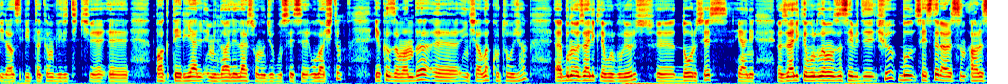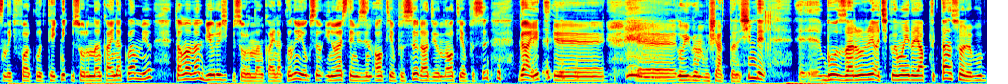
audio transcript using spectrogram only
biraz bir takım viritik ve e, bakteriyel müdahaleler sonucu bu sese ulaştım. Yakın zamanda e, inşallah kurtulacağım. E, bunu özellikle vurguluyoruz. E, doğru ses yani özellikle vurgulamamızın sebebi şu. Bu sesler arasın, arasındaki farklılık teknik bir sorundan kaynaklanmıyor. Tamamen biyolojik bir sorundan kaynaklanıyor. Yoksa üniversitemizin altyapısı, radyonun altyapısı gayet e, e, uygun bu şartlara. Şimdi bu zaruri açıklamayı da yaptıktan sonra bu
